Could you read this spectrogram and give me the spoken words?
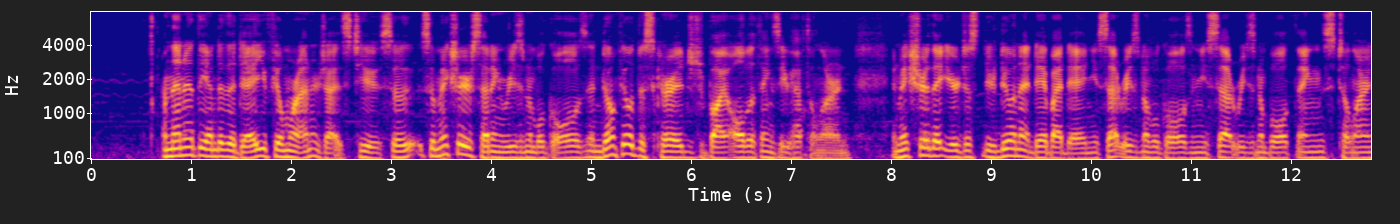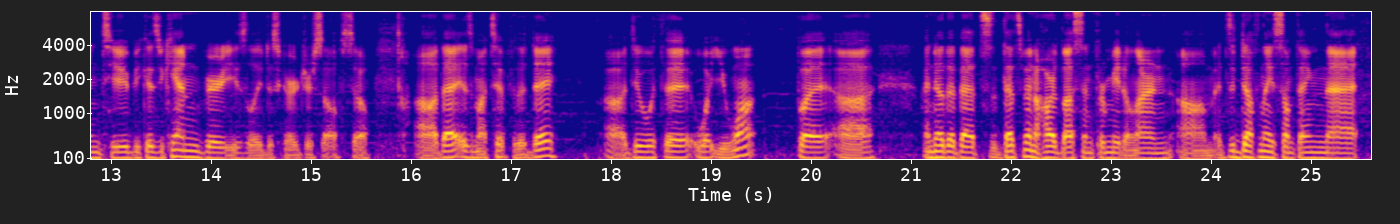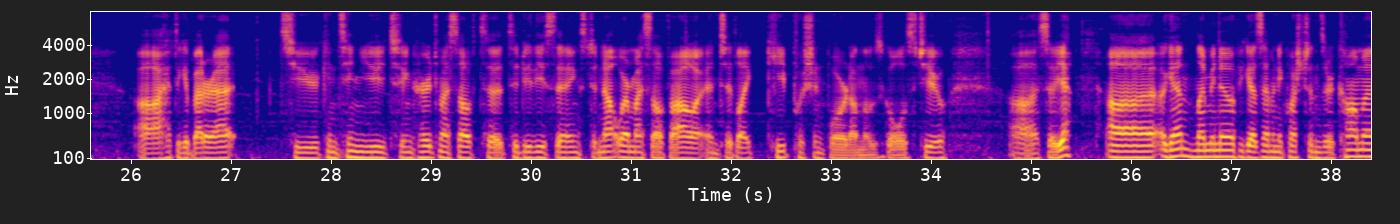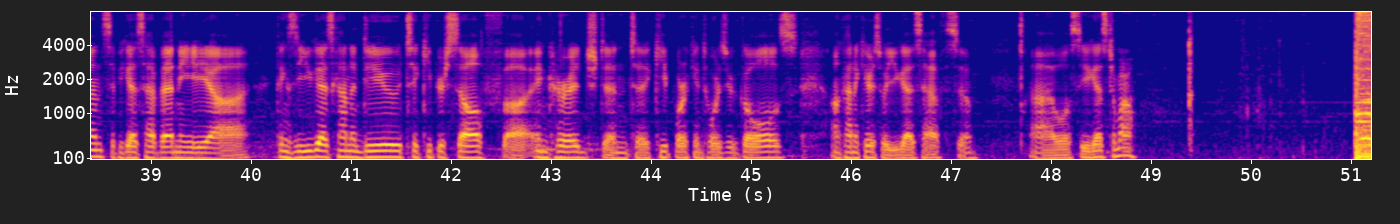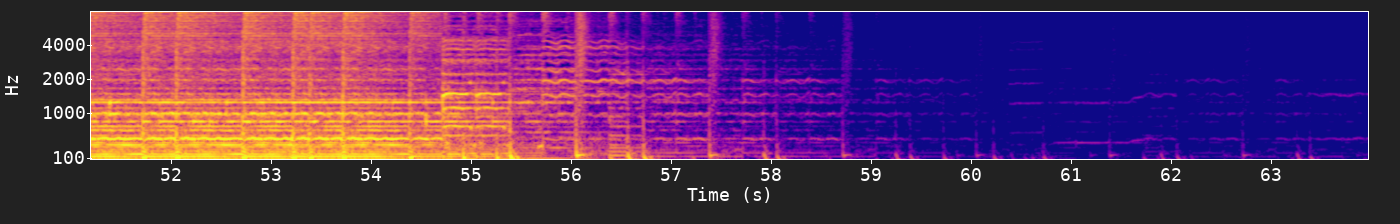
and then at the end of the day, you feel more energized too. So, so make sure you're setting reasonable goals and don't feel discouraged by all the things that you have to learn. And make sure that you're just you're doing it day by day, and you set reasonable goals and you set reasonable things to learn too, because you can very easily discourage yourself. So, uh, that is my tip for the day. Uh, do with it what you want, but uh, I know that that's that's been a hard lesson for me to learn. Um, it's definitely something that uh, I have to get better at to continue to encourage myself to, to do these things, to not wear myself out, and to like keep pushing forward on those goals too. Uh, so yeah, uh, again, let me know if you guys have any questions or comments. If you guys have any uh, things that you guys kind of do to keep yourself uh, encouraged and to keep working towards your goals. I'm kind of curious what you guys have. So uh, we'll see you guys tomorrow.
